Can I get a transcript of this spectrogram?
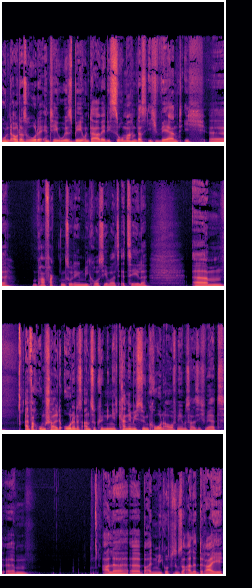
und auch das Rode NT-USB. Und da werde ich es so machen, dass ich, während ich äh, ein paar Fakten zu den Mikros jeweils erzähle, ähm, einfach umschalte, ohne das anzukündigen. Ich kann nämlich synchron aufnehmen. Das heißt, ich werde ähm, alle äh, beiden Mikros, beziehungsweise alle drei,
